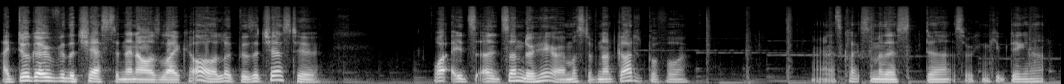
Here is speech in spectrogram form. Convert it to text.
I dug over the chest and then I was like, oh, look, there's a chest here. What? It's uh, it's under here. I must have not got it before. Alright, let's collect some of this dirt so we can keep digging up.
